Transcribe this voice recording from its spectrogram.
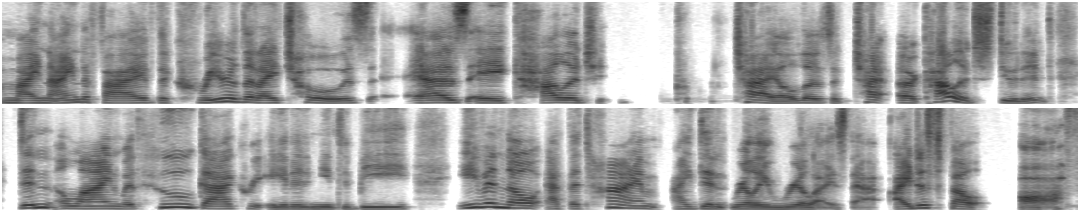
my nine to five, the career that I chose as a college child, as a, chi- a college student, didn't align with who God created me to be, even though at the time I didn't really realize that. I just felt off.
